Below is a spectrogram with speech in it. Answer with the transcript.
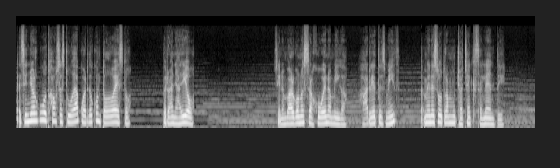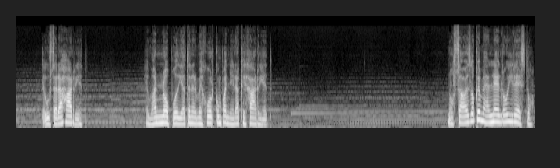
El señor Woodhouse estuvo de acuerdo con todo esto, pero añadió, Sin embargo, nuestra joven amiga, Harriet Smith, también es otra muchacha excelente. ¿Te gustará Harriet? Emma no podía tener mejor compañera que Harriet. No sabes lo que me alegro oír esto.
